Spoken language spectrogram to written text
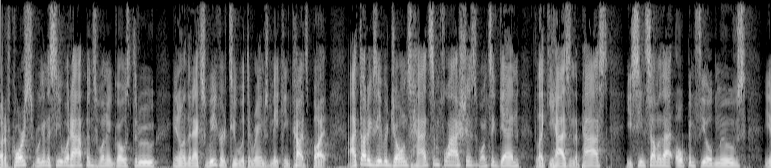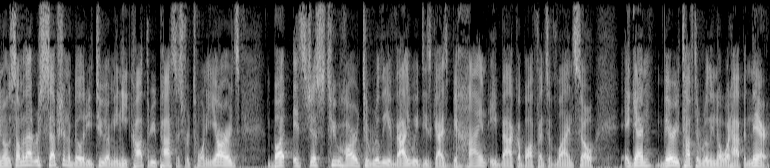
But of course, we're going to see what happens when it goes through, you know, the next week or two with the Rams making cuts. But I thought Xavier Jones had some flashes once again, like he has in the past. You've seen some of that open field moves, you know, some of that reception ability too. I mean, he caught three passes for 20 yards, but it's just too hard to really evaluate these guys behind a backup offensive line. So, again, very tough to really know what happened there.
